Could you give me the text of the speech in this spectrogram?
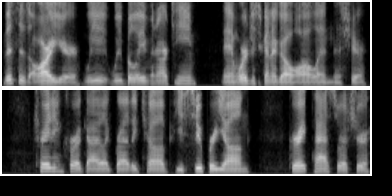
this is our year. We we believe in our team, and we're just gonna go all in this year trading for a guy like Bradley Chubb. He's super young, great pass rusher,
